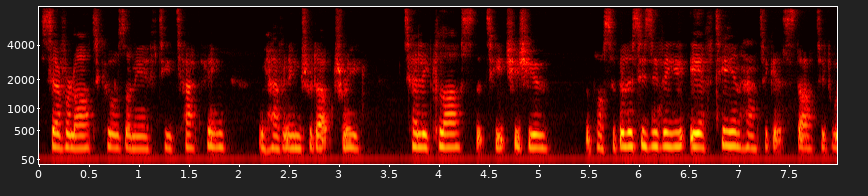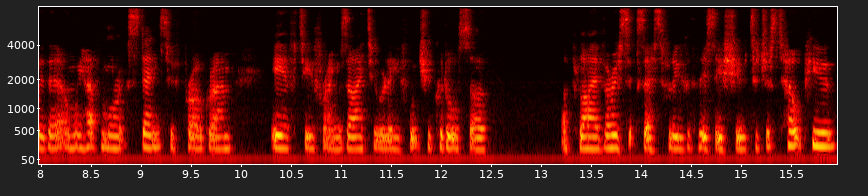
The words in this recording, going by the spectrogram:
several articles on EFT tapping. We have an introductory teleclass that teaches you the possibilities of EFT and how to get started with it. And we have a more extensive program, EFT for anxiety relief, which you could also apply very successfully with this issue to just help you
